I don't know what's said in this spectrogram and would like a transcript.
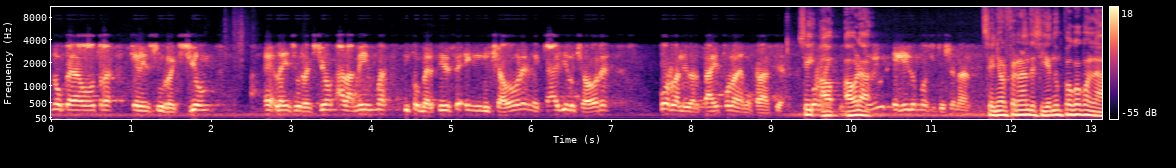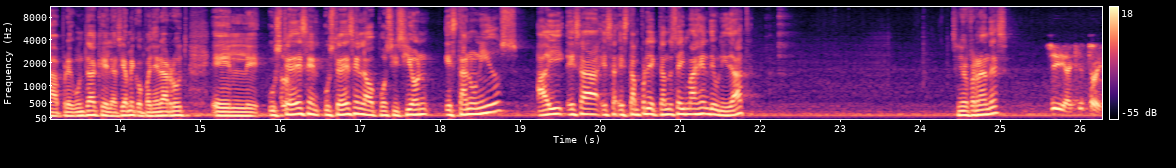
no queda otra que la insurrección, eh, la insurrección a la misma y convertirse en luchadores de calle, luchadores por la libertad y por la democracia. Sí, ahora... El hilo constitucional. Señor Fernández, siguiendo un poco con la pregunta que le hacía mi compañera Ruth, el, ¿ustedes, en, ¿ustedes en la oposición están unidos? ¿Hay esa, ¿Están proyectando esa imagen de unidad? Señor Fernández. Sí, aquí estoy.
